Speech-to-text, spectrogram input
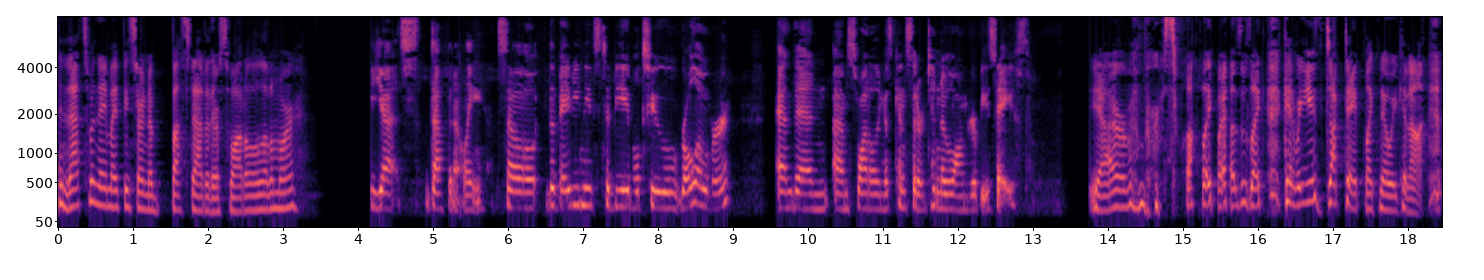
And that's when they might be starting to bust out of their swaddle a little more. Yes, definitely. So the baby needs to be able to roll over, and then um, swaddling is considered to no longer be safe. Yeah, I remember swaddling. My husband's like, "Can we use duct tape?" I'm like, no, we cannot.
